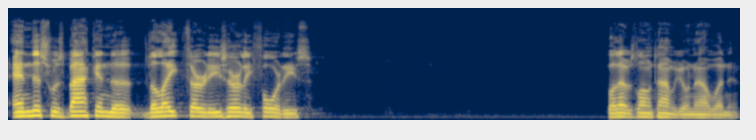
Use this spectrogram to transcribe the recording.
And this was back in the, the late 30s, early 40s. Well, that was a long time ago now, wasn't it?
